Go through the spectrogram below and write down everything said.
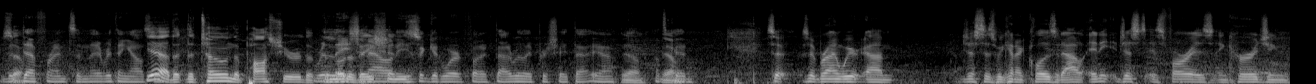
The So- deference and everything else. Yeah, the, the tone, the posture, the, the Relationality is a good word for that. I really appreciate that. Yeah. Yeah, That's yeah. good. So, so Brian, we're um, just as we kind of close it out. Any just as far as encouraging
